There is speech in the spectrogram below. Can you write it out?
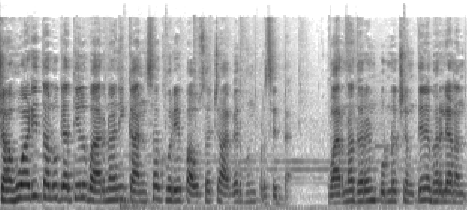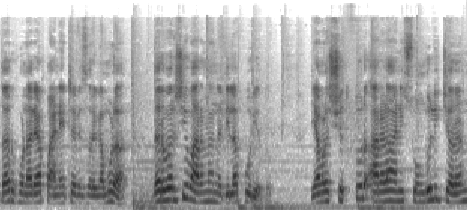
शाहूवाडी तालुक्यातील वारणा आणि कांसा खोरे पावसाच्या आगर म्हणून प्रसिद्ध आहे. वारणा धरण पूर्ण क्षमतेने भरल्यानंतर होणाऱ्या पाण्याच्या विसर्गामुळं दरवर्षी वारणा नदीला पूर येतो. यामुळे शित्तूर आरळा आणि सोंडोली चरण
